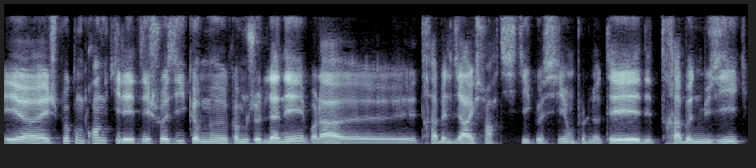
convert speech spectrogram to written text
Euh, et, je peux comprendre qu'il ait été choisi comme, euh, comme jeu de l'année. Voilà, euh, très belle direction artistique aussi, on peut le noter, des très bonnes musiques.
